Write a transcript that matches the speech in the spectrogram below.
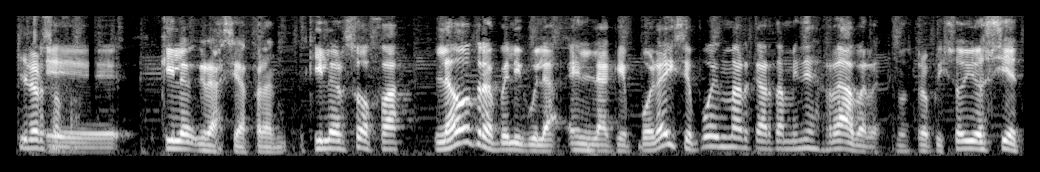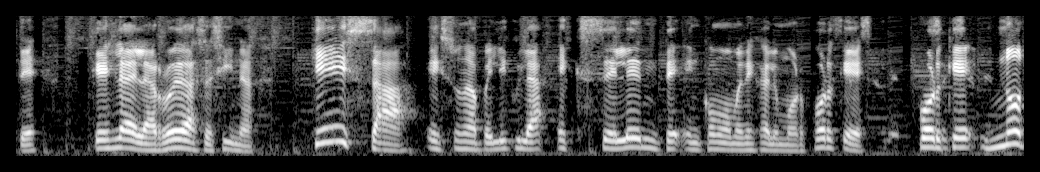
Killer Sofa. eh, Killer, gracias, Fran. Killer Sofa. La otra película en la que por ahí se pueden marcar también es Rubber, nuestro episodio 7, que es la de la rueda asesina. Que esa es una película excelente en cómo maneja el humor. ¿Por qué? Porque no,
